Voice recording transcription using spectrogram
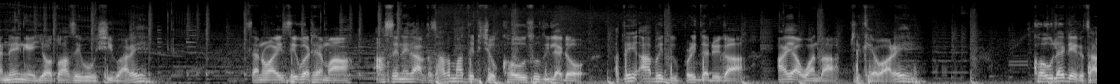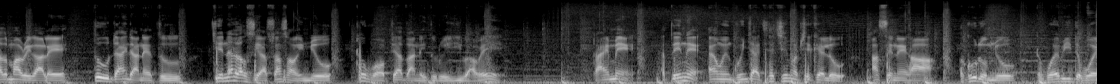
အနှဲငယ်ရော့သွားစေဖို့ရှိပါတယ် ဇန်နဝါရီဈေးကွက်ထဲမှာအာဆင်နယ်ကကစားသမားတစ်ချို့ခေါ်ဆူးသီးလိုက်တော့အသင်းအားပေးသူပရိသတ်တွေကအားရဝမ်းသာဖြစ်ခဲ့ပါတယ်။ခေါ်ယူလိုက်တဲ့ကစားသမားတွေကလည်းသူ့အတိုင်းတာနဲ့သူကျင်းတဲ့လောက်စရာစွမ်းဆောင်ရည်မျိုးထုတ်ဖော်ပြသနေသူတွေကြီးပါပဲ။ဒါပေမဲ့အသင်းနဲ့အံဝင်ခွင့်ကြချက်ချင်းမဖြစ်ခဲ့လို့အာဆင်နယ်ဟာအခုလိုမျိုးတပွဲပြီးတပွဲ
